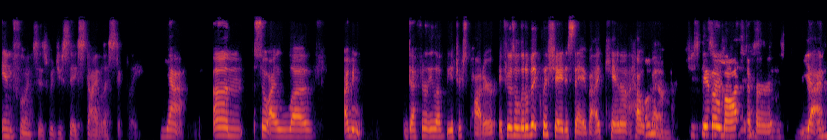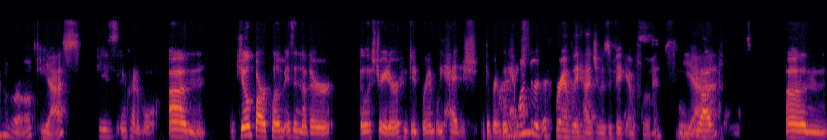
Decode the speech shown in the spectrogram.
influences would you say stylistically yeah um so i love i mean definitely love beatrix potter it feels a little bit cliche to say but i cannot help oh, but no. she's give homage to her yeah in the world yes she's incredible um jill barklem is another illustrator who did Brambly Hedge. The Brambly I Hedge. wondered if Brambly Hedge was a big influence. Yeah. Um,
